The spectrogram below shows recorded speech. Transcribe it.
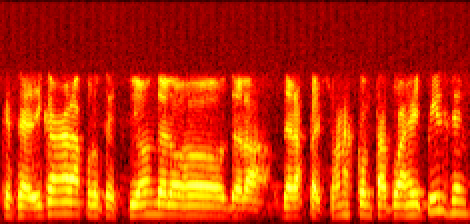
que se dedican a la protección de los de, de las personas con tatuajes y piercing,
